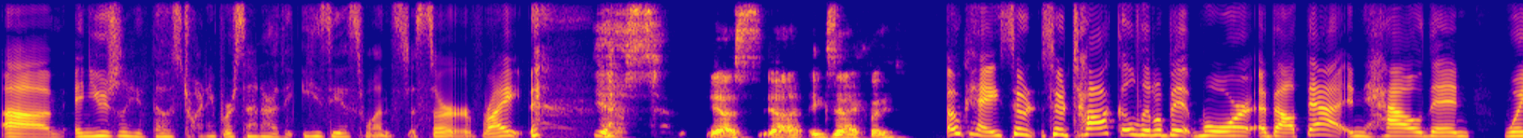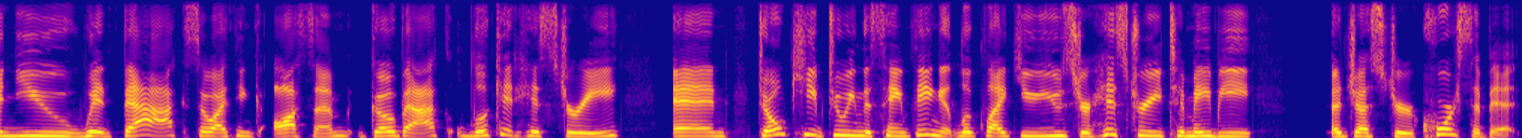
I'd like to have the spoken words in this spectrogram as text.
um, and usually those 20% are the easiest ones to serve right yes yes yeah exactly Okay, so so talk a little bit more about that and how then when you went back, so I think awesome, go back, look at history and don't keep doing the same thing. It looked like you used your history to maybe adjust your course a bit.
